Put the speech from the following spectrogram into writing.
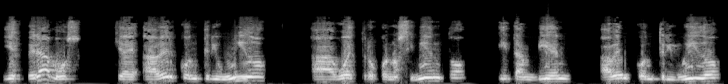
y esperamos que haber contribuido a vuestro conocimiento y también haber contribuido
